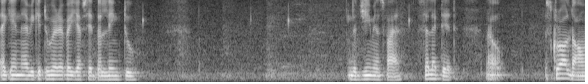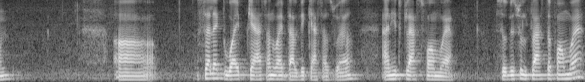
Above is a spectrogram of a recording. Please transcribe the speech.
again navigate to wherever you have set the link to the gmsh file. Select it. Now scroll down. Uh, select wipe cache and wipe dalvik cache as well and hit flash firmware. So this will flash the firmware.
